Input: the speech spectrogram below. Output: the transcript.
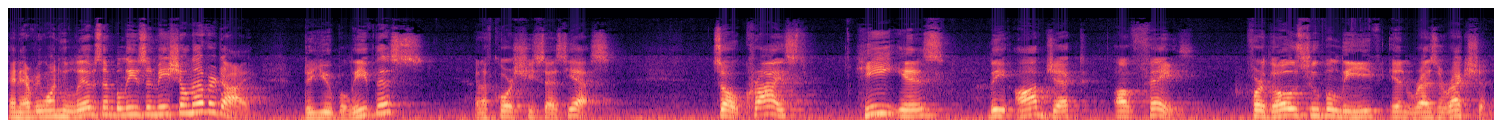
And everyone who lives and believes in me shall never die. Do you believe this? And of course, she says yes. So, Christ, He is the object of faith for those who believe in resurrection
